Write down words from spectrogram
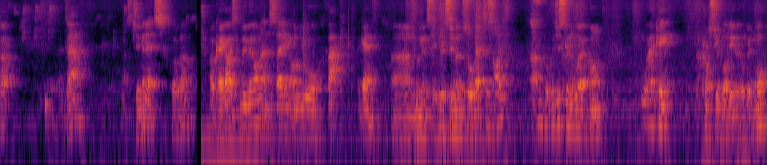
Up and down. That's two minutes. Well done. Okay, guys, moving on and staying on your back again. Um, we're going to stick with a similar sort of exercise, um, but we're just going to work on working across your body a little bit more.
